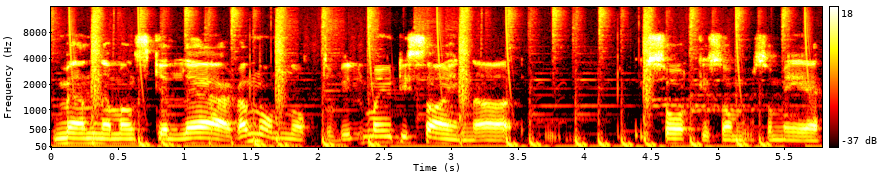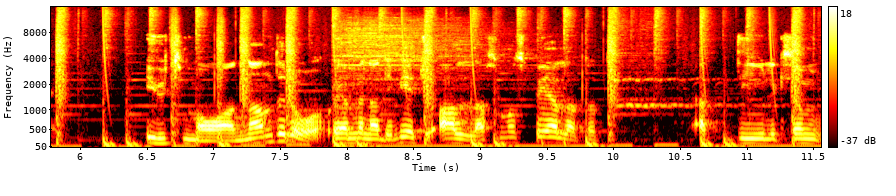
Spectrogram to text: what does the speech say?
Men när man ska lära någon något då vill man ju designa saker som, som är utmanande då. Och jag menar det vet ju alla som har spelat att, att det är ju liksom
